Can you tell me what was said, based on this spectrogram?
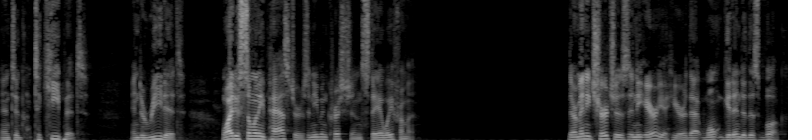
and to, to keep it and to read it. Why do so many pastors and even Christians stay away from it? There are many churches in the area here that won't get into this book.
